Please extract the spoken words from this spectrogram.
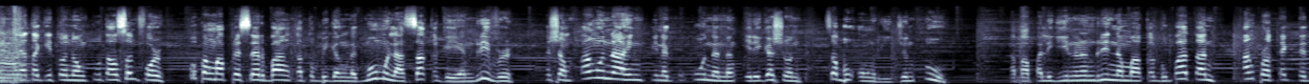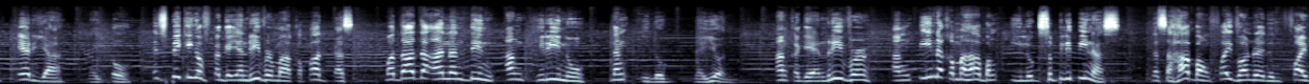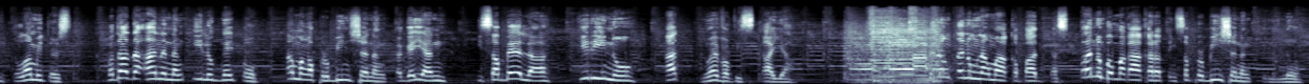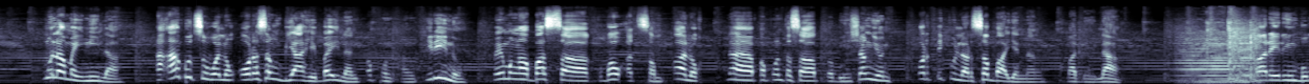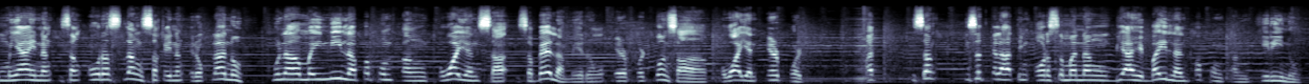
Itinatag ito noong 2004 upang mapreserba ang katubigang nagmumula sa Cagayan River na siyang pangunahing pinagkukunan ng irigasyon sa buong Region 2. Napapaligiran rin ng mga kagubatan ang protected area na ito. And speaking of Cagayan River mga kapodcast, madadaanan din ang Quirino ng ilog na iyon. Ang Cagayan River ang pinakamahabang ilog sa Pilipinas na sa habang 505 kilometers madadaanan ng ilog na ito ang mga probinsya ng Cagayan, Isabela, Quirino at Nueva Vizcaya. Ang tanong ng mga kapodcast, paano ba makakarating sa probinsya ng Quirino? Mula Maynila, aabot sa walong oras ang biyahe by land papuntang Quirino. May mga bus sa Cubao at Sampaloc na papunta sa probinsyang yun, partikular sa bayan ng Manila. Mariring bumiyahe ng isang oras lang sakay ng eroplano mula Maynila papuntang Kawayan sa Isabela. Mayroong airport doon sa Kawayan Airport. At isang isa't kalahating oras naman ng biyahe by land papuntang Quirino.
